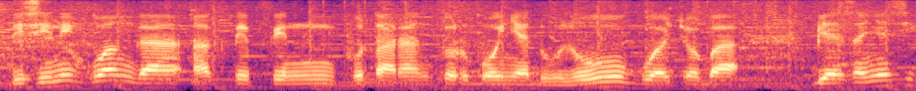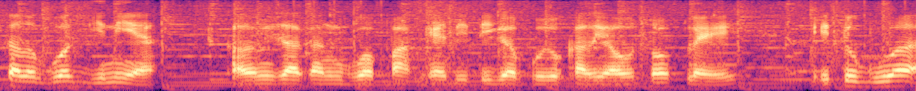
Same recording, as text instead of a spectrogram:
Di sini gua nggak aktifin putaran turbonya dulu. Gua coba biasanya sih kalau gua gini ya kalau misalkan gua pakai di 30 kali autoplay itu gua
